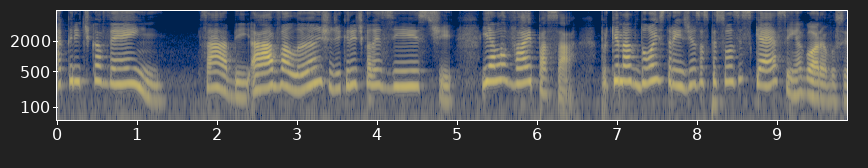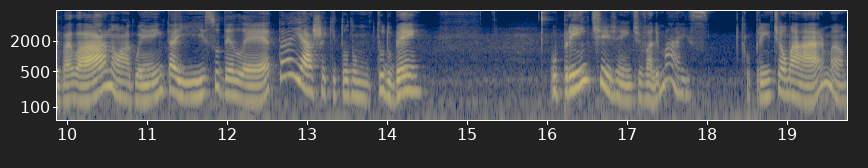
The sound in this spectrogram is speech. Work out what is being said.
A crítica vem, sabe? A avalanche de crítica ela existe e ela vai passar. Porque na dois, três dias as pessoas esquecem. Agora você vai lá, não aguenta isso, deleta e acha que todo, tudo bem. O print, gente, vale mais. O print é uma arma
